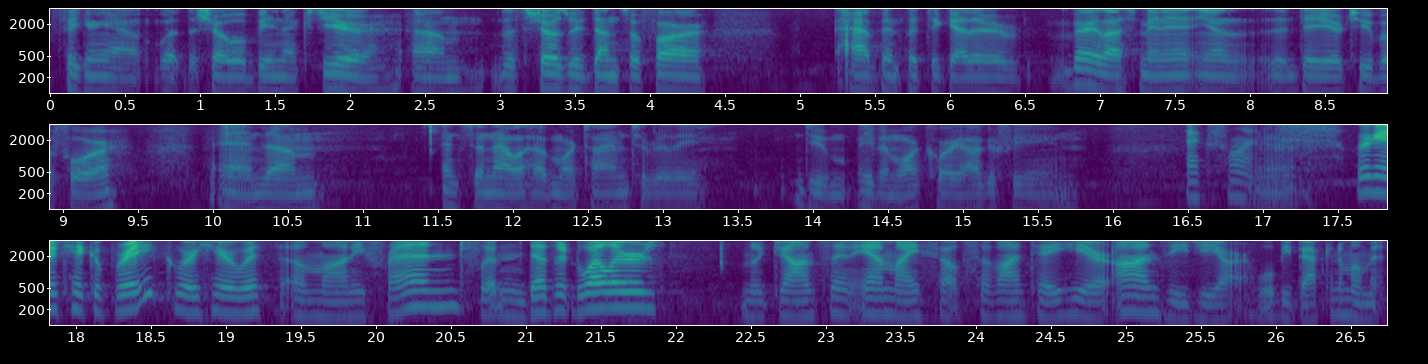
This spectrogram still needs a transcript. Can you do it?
figuring out what the show will be next year. Um, the shows we've done so far have been put together very last minute, you know, the day or two before, and um, and so now we'll have more time to really do even more choreography and Excellent. yeah. We're going to take a break. We're here with Amani Friend from Desert Dwellers, Nick Johnson, and myself, Savante, here on ZGR. We'll be back in a moment.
